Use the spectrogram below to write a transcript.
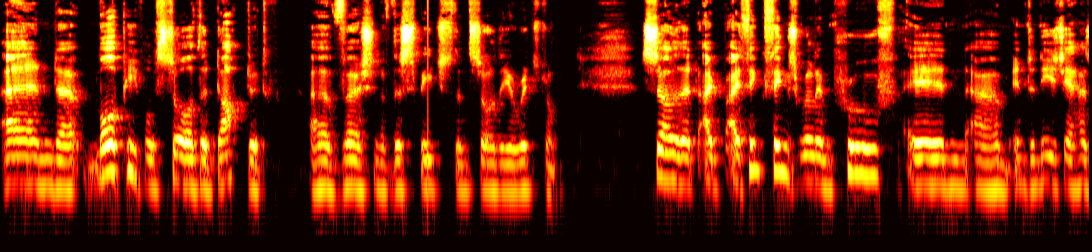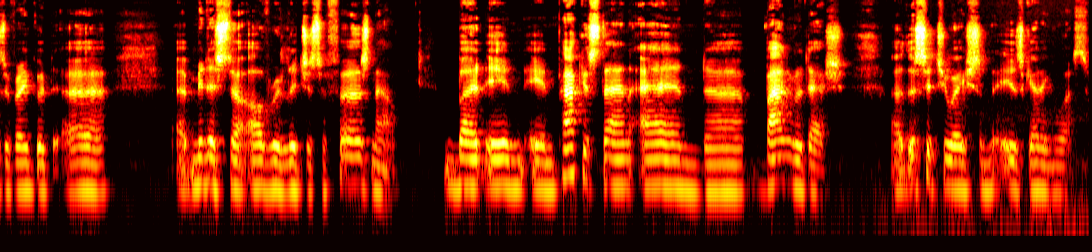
And uh, more people saw the doctored uh, version of the speech than saw the original. So that I, I think things will improve. In um, Indonesia has a very good uh minister of religious affairs now, but in in Pakistan and uh, Bangladesh, uh, the situation is getting worse.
